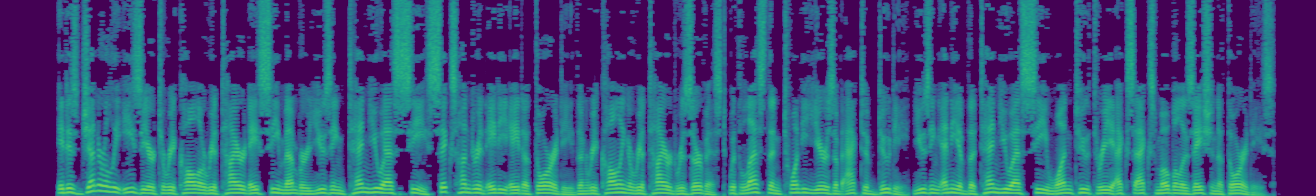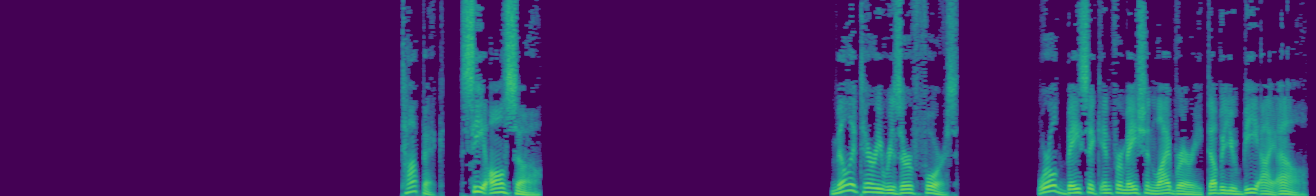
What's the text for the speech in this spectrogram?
It is generally easier to recall a retired AC member using 10 USC 688 authority than recalling a retired reservist with less than 20 years of active duty using any of the 10 USC 123XX mobilization authorities. See also Military Reserve Force World Basic Information Library WBIL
